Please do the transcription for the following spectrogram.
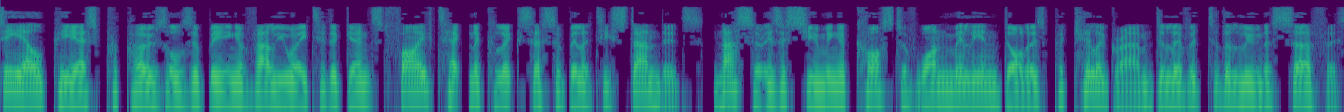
CLPS proposals are being evaluated against five technical accessibility standards. NASA is assuming a cost of $1 million per kilogram delivered to the lunar surface.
